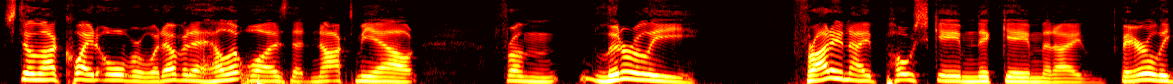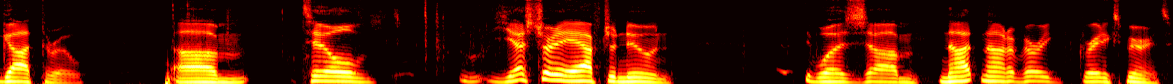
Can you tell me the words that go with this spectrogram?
still not quite over whatever the hell it was that knocked me out from literally Friday night post game Nick game that I barely got through um, till yesterday afternoon was um, not not a very great experience.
